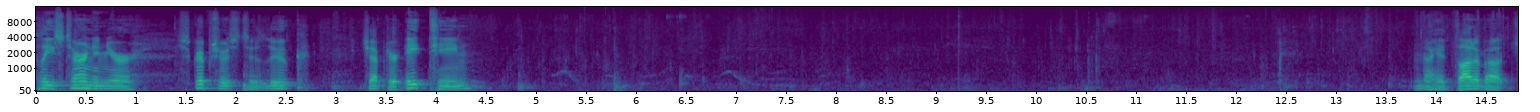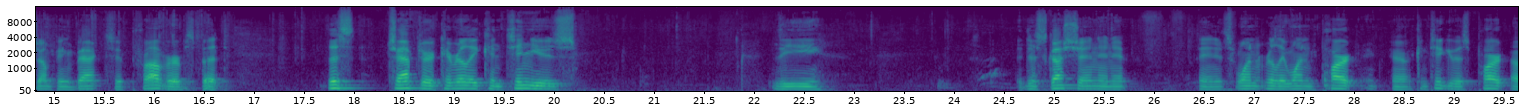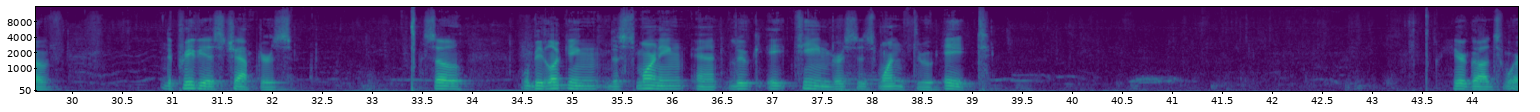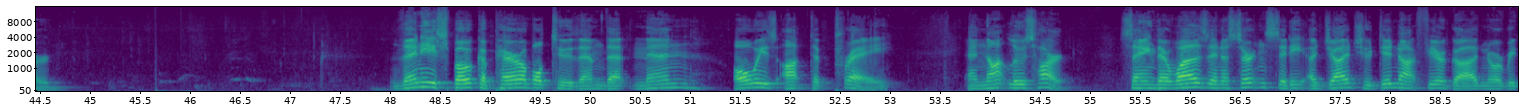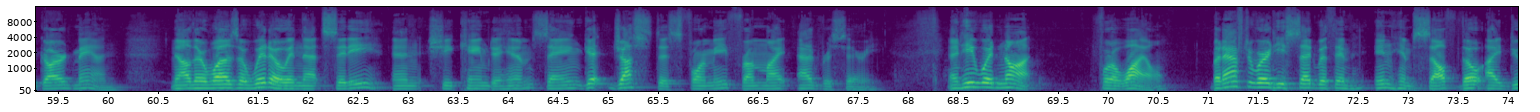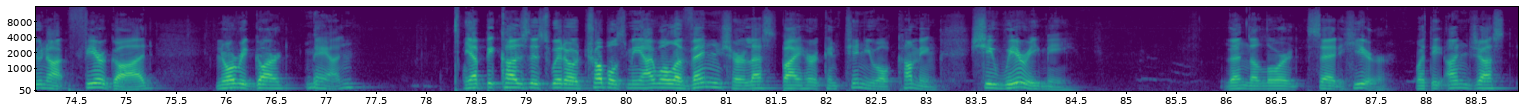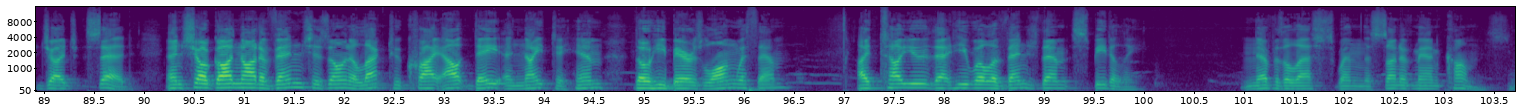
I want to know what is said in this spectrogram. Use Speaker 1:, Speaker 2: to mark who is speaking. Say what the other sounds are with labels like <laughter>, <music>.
Speaker 1: Please turn in your scriptures to Luke chapter 18. And I had thought about jumping back to Proverbs, but this chapter really continues the discussion, and it and it's one really one part, uh, contiguous part of the previous chapters. So we'll be looking this morning at Luke 18, verses 1 through 8. Hear God's word. Then he spoke a parable to them that men always ought to pray and not lose heart, saying, There was in a certain city a judge who did not fear God nor regard man. Now there was a widow in that city, and she came to him, saying, Get justice for me from my adversary. And he would not for a while. But afterward he said within in himself, Though I do not fear God, nor regard man, yet because this widow troubles me, I will avenge her, lest by her continual coming she weary me. Then the Lord said, Hear what the unjust judge said. And shall God not avenge his own elect who cry out day and night to him, though he bears long with them? I tell you that he will avenge them speedily. Nevertheless, when the Son of Man comes,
